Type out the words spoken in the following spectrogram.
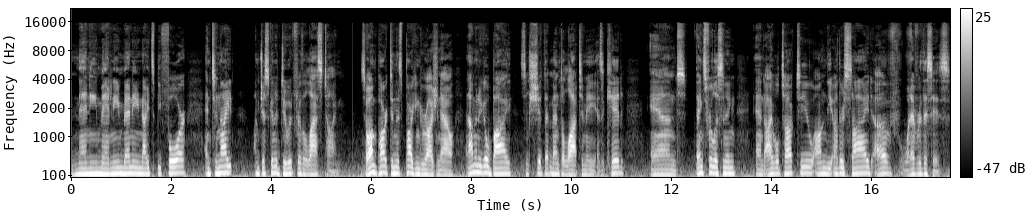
Many, many, many nights before. And tonight, I'm just to do it for the last time. So I'm parked in this parking garage now, and I'm to go buy some shit that meant a lot to me as a kid. And thanks for listening, and I will talk to you on the other side of whatever this is.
